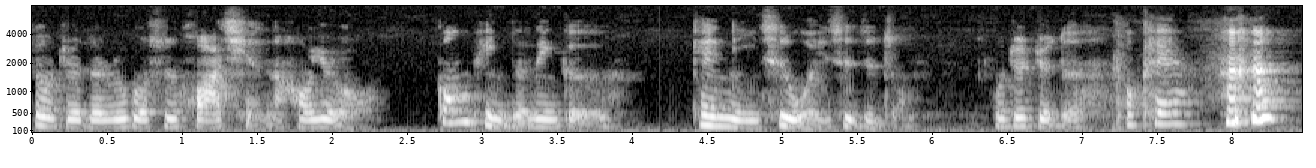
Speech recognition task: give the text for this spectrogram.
所以我觉得，如果是花钱，然后又有公平的那个，可以你一次我一次这种，我就觉得 OK 啊。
